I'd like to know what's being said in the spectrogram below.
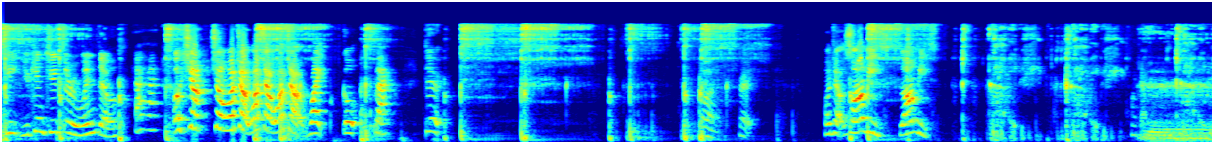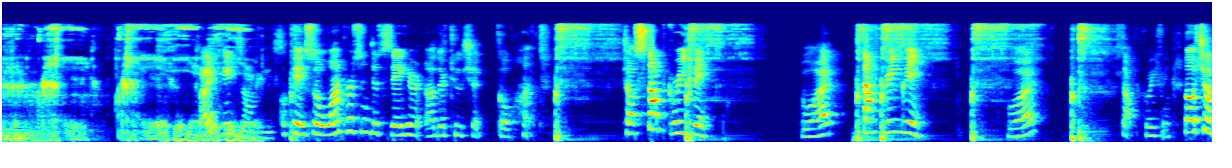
See, you can shoot through a window. oh, Sean, Sean, watch out, watch out, watch out. Right, go back. There. What? Right. Watch out, zombies, zombies. I hate zombies. Okay, so one person should stay here, and other two should go hunt. Sean, stop griefing. What? Stop griefing. What? Stop griefing. Oh, Sean,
